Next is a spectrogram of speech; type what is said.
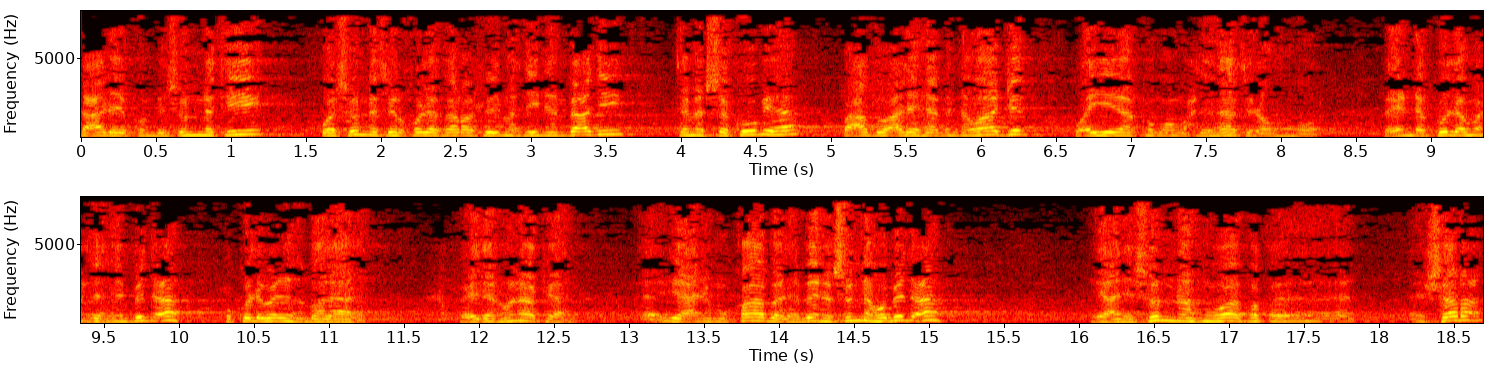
فعليكم بسنتي وسنة الخلفاء الراشدين المهديين من بعدي تمسكوا بها وعضوا عليها بالنواجذ وإياكم ومحدثات الأمور. فإن كل محدث بدعة وكل بدعة ضلالة. فإذا هناك يعني مقابلة بين سنة وبدعة يعني سنة موافق الشرع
